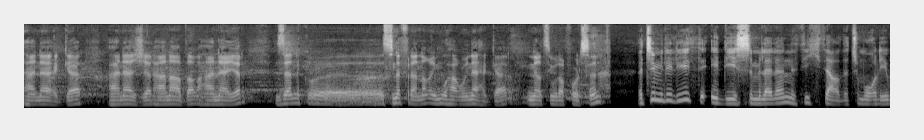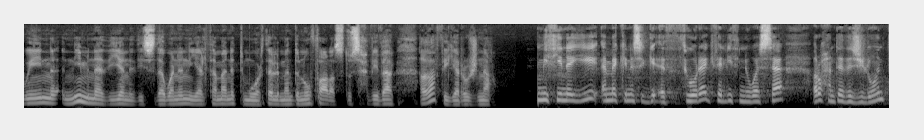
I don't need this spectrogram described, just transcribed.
هنا هكار هنا جر هنا ضغ هناير زانك سنفرنا غيموها وينا هكار نغتسي ولا فولسن. تيمليليث إدي سملالان تيكتا ذا تمغليوين نيمنا ذيان ذي سدوانا يال ثمانة مورث المندنو فارس تسحفيفار غافي الرجنا ميثيني اماكن الثوراق ثالث نواسا روح أنت ذا جلونت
